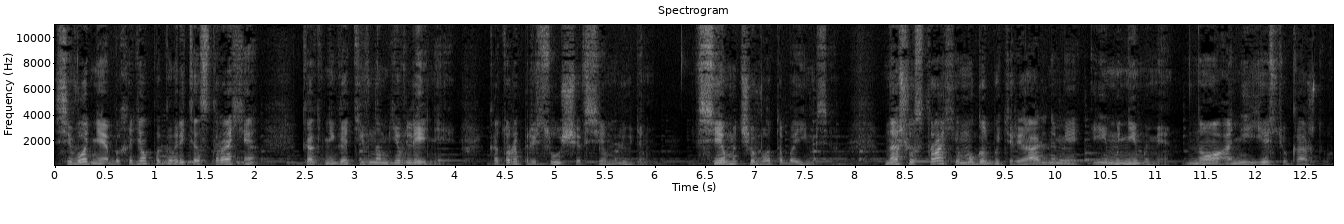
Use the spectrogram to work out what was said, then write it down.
Сегодня я бы хотел поговорить о страхе как негативном явлении, которое присуще всем людям. Все мы чего-то боимся. Наши страхи могут быть реальными и мнимыми, но они есть у каждого.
